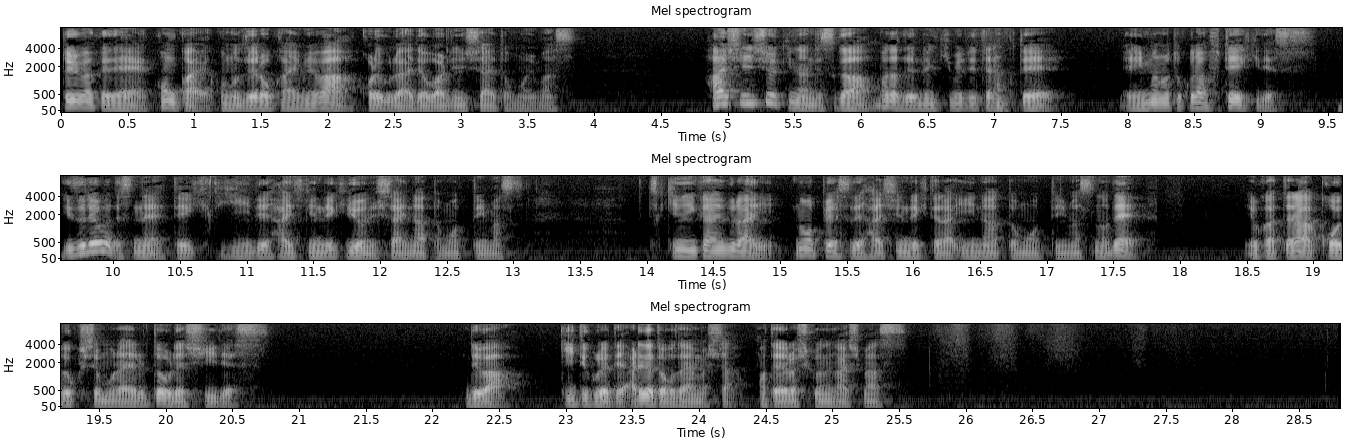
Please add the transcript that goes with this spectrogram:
というわけで今回この0回目はこれぐらいで終わりにしたいと思います。配信周期なんですがまだ全然決めれてなくて今のところは不定期です。いずれはですね定期的で配信できるようにしたいなと思っています。月2回ぐらいのペースで配信できたらいいなと思っていますのでよかったら購読してもらえると嬉しいです。では聞いてくれてありがとうございました。またよろしくお願いします。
